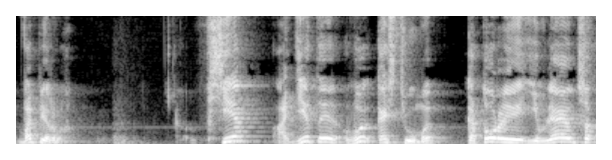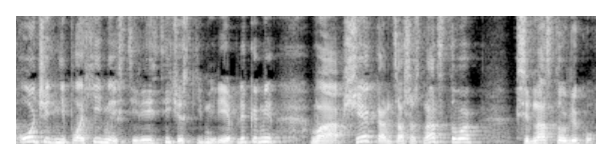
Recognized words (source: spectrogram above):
Во-первых, все одеты в костюмы, которые являются очень неплохими стилистическими репликами вообще конца 16 17 веков.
